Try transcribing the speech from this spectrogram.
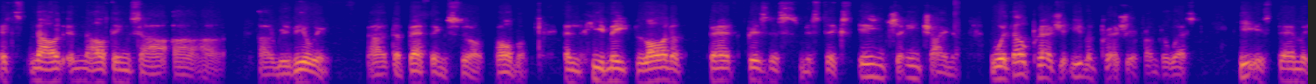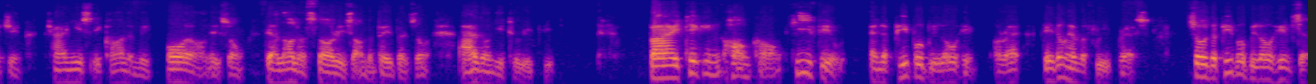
It's now now things are, are reviewing uh, the bad things to a problem. And he made a lot of bad business mistakes in, in China without pressure, even pressure from the West. He is damaging Chinese economy all on his own. There are a lot of stories on the paper, so I don't need to repeat. By taking Hong Kong, he feels, and the people below him, all right, they don't have a free press. So the people below him said,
